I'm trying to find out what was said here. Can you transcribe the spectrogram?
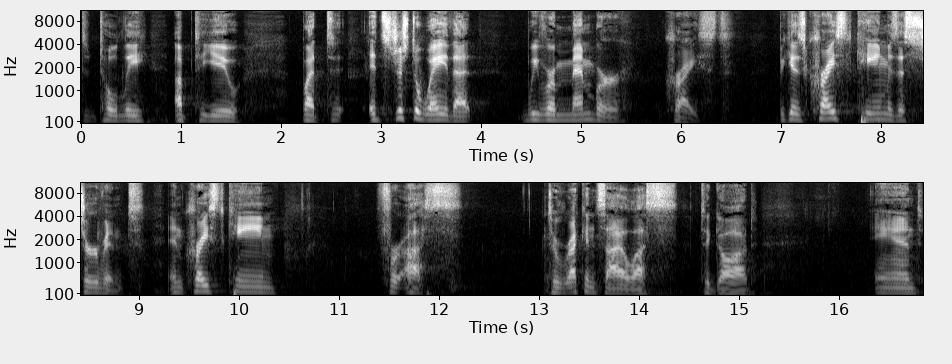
t- totally up to you. But it's just a way that we remember Christ because Christ came as a servant and Christ came for us to reconcile us to God. And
